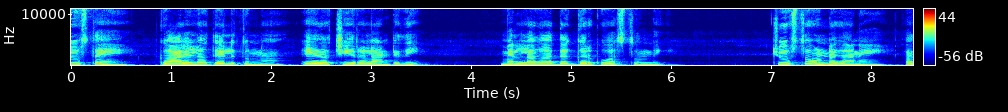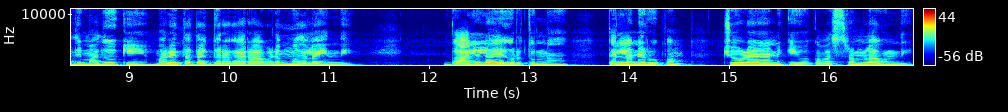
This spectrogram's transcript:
చూస్తే గాలిలో తేలుతున్న ఏదో చీర లాంటిది మెల్లగా దగ్గరకు వస్తుంది. చూస్తూ ఉండగానే అది మధుకి మరింత దగ్గరగా రావడం మొదలైంది. గాలిలో ఎగురుతున్న తెల్లని రూపం చూడడానికి ఒక వస్త్రంలా ఉంది.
